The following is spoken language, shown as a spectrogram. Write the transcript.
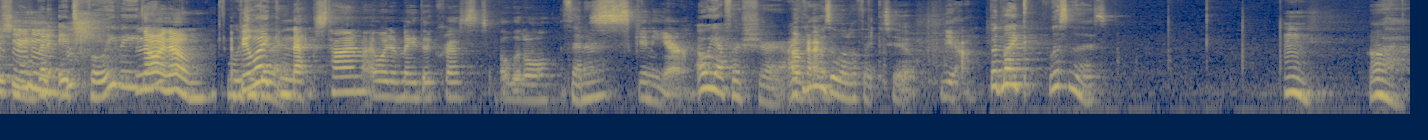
revolutionary, but it's fully vegan. no, I know. I What'd feel like next time I would have made the crust a little Thinner? skinnier. Oh yeah, for sure. I think it was a little thick too. Yeah. But like, listen to this. Mm. Ah,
